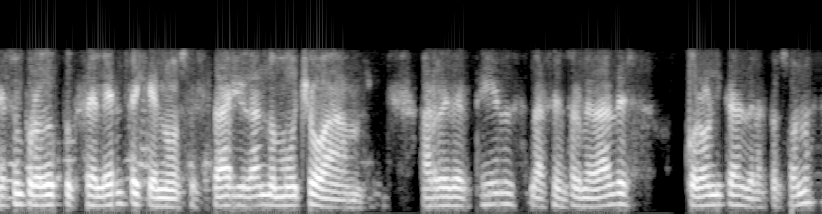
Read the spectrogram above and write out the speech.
Es un producto excelente que nos está ayudando mucho a revertir las enfermedades crónicas de las personas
